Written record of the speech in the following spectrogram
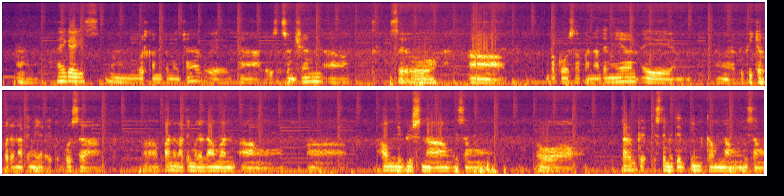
Uh, hi guys, um, welcome to my channel with uh, Luis Asuncion. Uh, so, uh, pag-uusapan natin ngayon ay uh, feature pala natin ngayon ay tungkol sa uh, paano natin malalaman ang uh, how many views na ang isang o target estimated income ng isang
